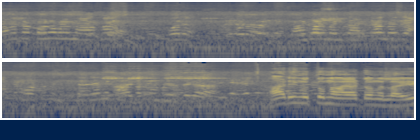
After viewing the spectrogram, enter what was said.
അതാണോ ആടിയും കുത്തൊന്നും ആയാട്ടൊന്നുമില്ല. ഈ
